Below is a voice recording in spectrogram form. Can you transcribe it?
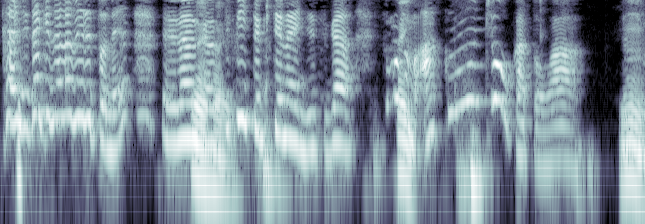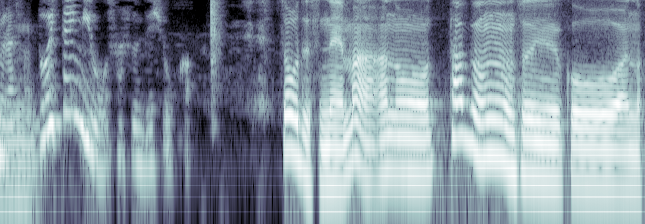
漢字だけ並べるとね、えーなんかはいはいピピッと来てないんですが、そもそも悪運浄化とは、吉村さん、うんうんどういった意味を指すんでしょうか？そうですね。まあ、あの、多分、そういう、こう、あの、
